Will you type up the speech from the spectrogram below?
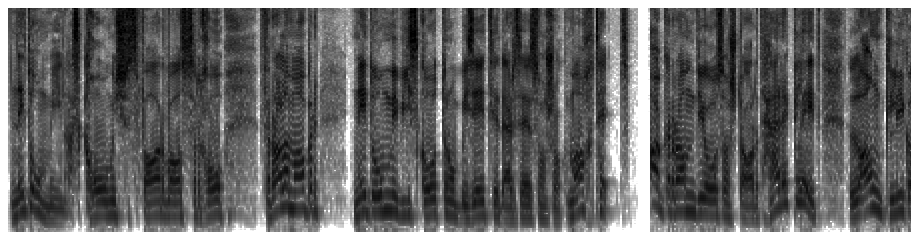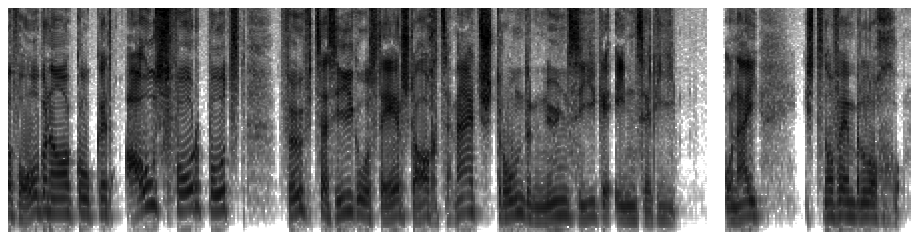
Nicht um in ein komisches Fahrwasser kommen, vor allem aber nicht um, wie es Gotron bis jetzt in der Saison schon gemacht hat. Ein grandioser Start hergelegt, lang die Liga von oben angeguckt, alles vorputzt, 15 Siege aus den ersten 18 Matches, darunter 9 Siege in Serie. Und nein, ist das Novemberloch gekommen.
